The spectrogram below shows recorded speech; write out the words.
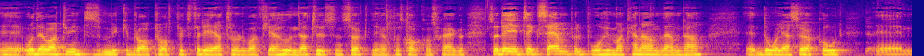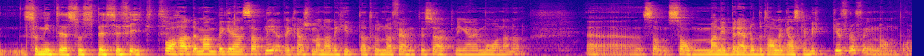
Eh, och det var ju inte så mycket bra prospect för det. Jag tror det var flera hundratusen sökningar på Stockholms skärgård. Så det är ett exempel på hur man kan använda eh, dåliga sökord eh, som inte är så specifikt. Och hade man begränsat ner det kanske man hade hittat 150 sökningar i månaden. Eh, som, som man är beredd att betala ganska mycket för att få in någon på.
